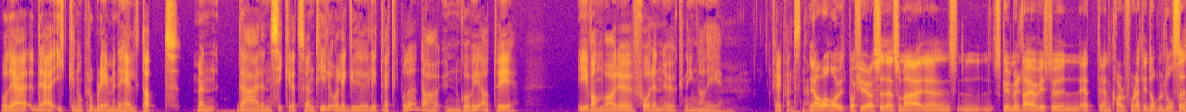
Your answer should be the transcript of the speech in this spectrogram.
og det er, det er ikke noe problem i det hele tatt. Men det er en sikkerhetsventil å legge litt vekt på det. Da unngår vi at vi i vannvare får en økning av de frekvensene. Ja, og ute på fjøset, det som er eh, skummelt, er jo hvis du, et, en kalv får dette i dobbel dose.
